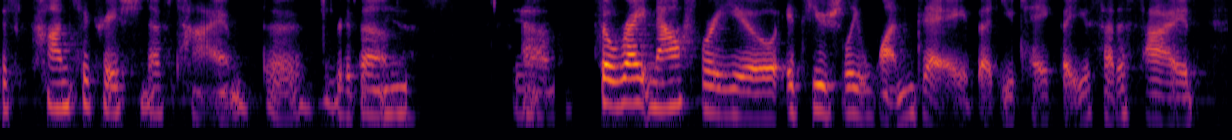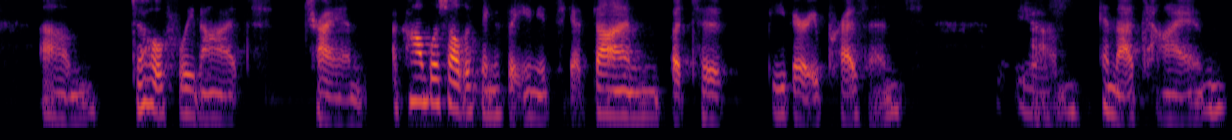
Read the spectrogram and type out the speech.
This consecration of time, the rhythms. Yeah. Um, so, right now for you, it's usually one day that you take, that you set aside um, to hopefully not try and accomplish all the things that you need to get done, but to be very present yes. um, in that time.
